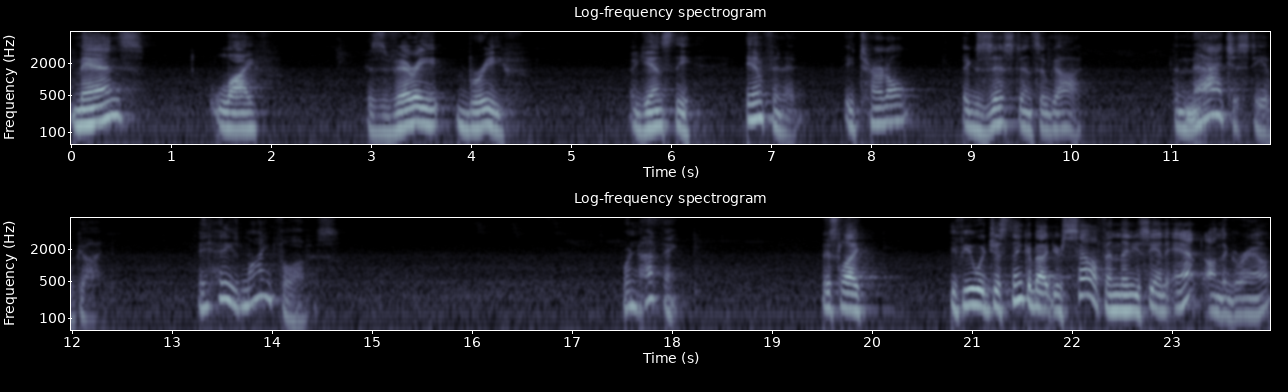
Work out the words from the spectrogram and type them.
Man's life is very brief against the infinite, eternal existence of God, the majesty of God. And yet he's mindful of us. We're nothing. It's like if you would just think about yourself and then you see an ant on the ground,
